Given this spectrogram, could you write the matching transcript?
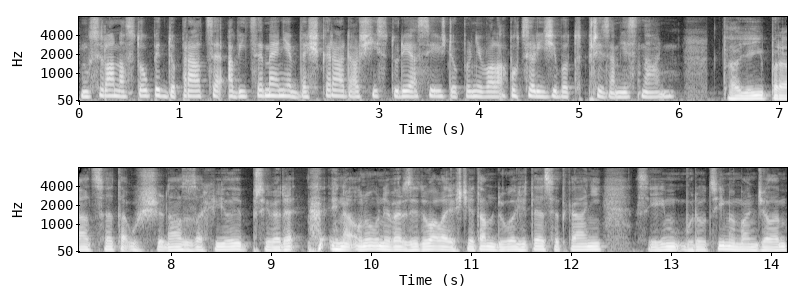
musela nastoupit do práce a víceméně veškerá další studia si již doplňovala po celý život při zaměstnání. Ta její práce, ta už nás za chvíli přivede i na onu univerzitu, ale ještě je tam důležité setkání s jejím budoucím manželem.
